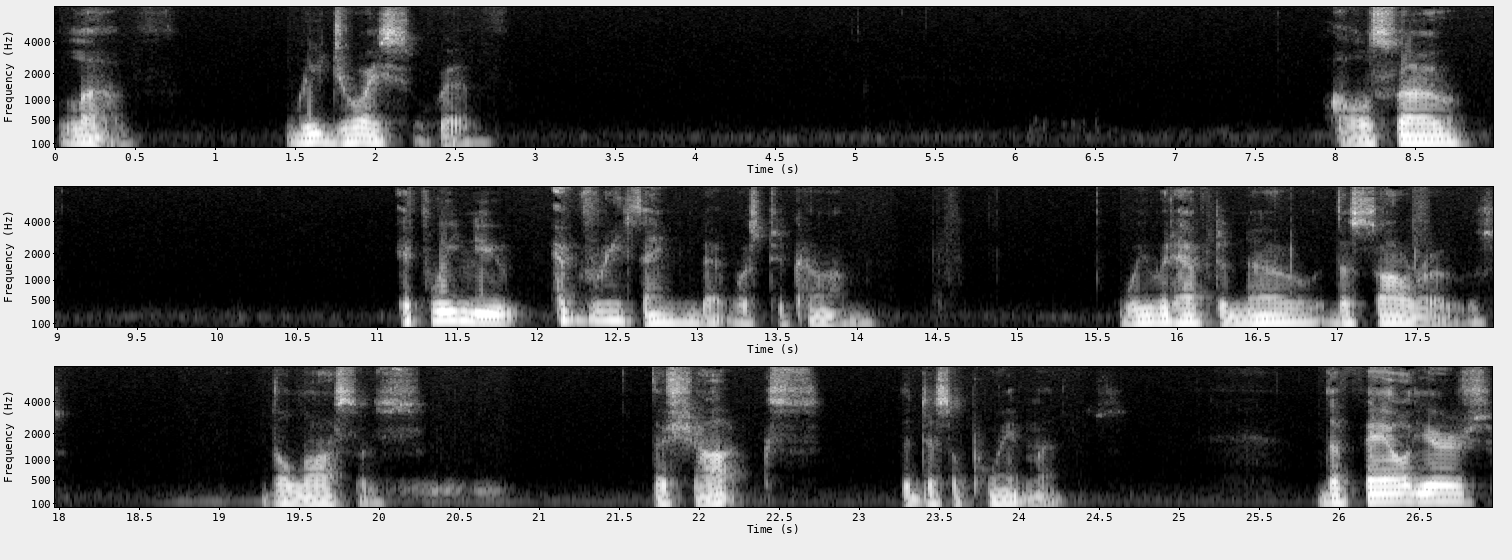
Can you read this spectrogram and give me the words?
love, rejoice with. Also, if we knew everything that was to come, we would have to know the sorrows, the losses, the shocks, the disappointments, the failures,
